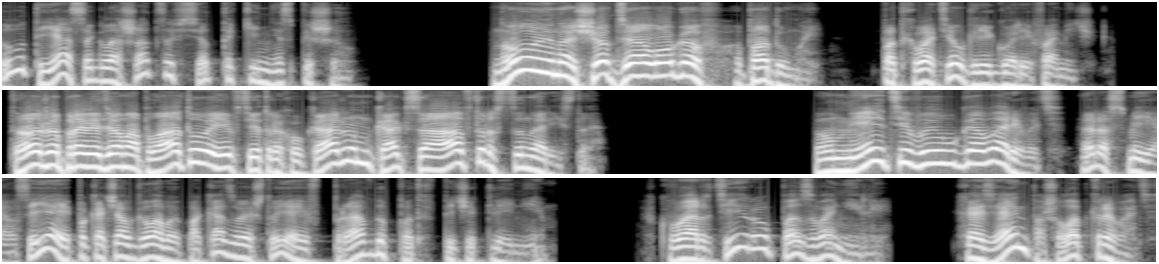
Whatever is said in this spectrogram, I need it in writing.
Тут я соглашаться все-таки не спешил. «Ну и насчет диалогов подумай», — подхватил Григорий Фомич. «Тоже проведем оплату и в титрах укажем, как соавтор сценариста». «Умеете вы уговаривать?» — рассмеялся я и покачал головой, показывая, что я и вправду под впечатлением. В квартиру позвонили. Хозяин пошел открывать.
